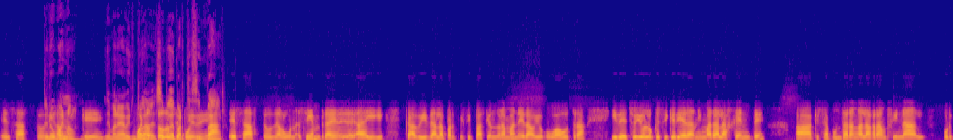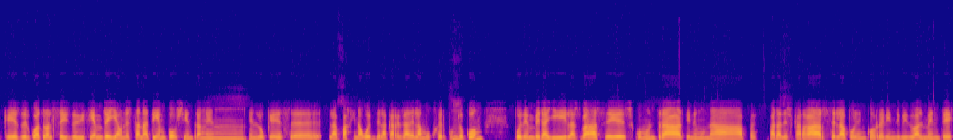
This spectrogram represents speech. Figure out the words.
exacto. Pero bueno, de manera virtual se puede participar. exacto, de alguna siempre hay, cabida a la participación de una manera o, a otra. Y de hecho yo lo que sí quería era animar a la gente a que se apuntaran a la gran final porque es del 4 al 6 de diciembre y aún están a tiempo si entran en, en lo que es eh, la página web de la carrera de la mujer.com. Mm pueden ver allí las bases, cómo entrar, tienen una app para descargársela, pueden correr individualmente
